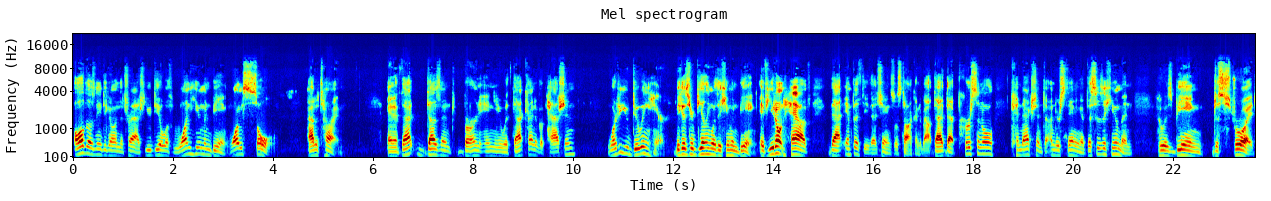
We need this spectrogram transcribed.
All those need to go in the trash. You deal with one human being, one soul at a time. And if that doesn't burn in you with that kind of a passion, what are you doing here? Because you're dealing with a human being. If you don't have that empathy that James was talking about, that that personal connection to understanding that this is a human who is being destroyed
